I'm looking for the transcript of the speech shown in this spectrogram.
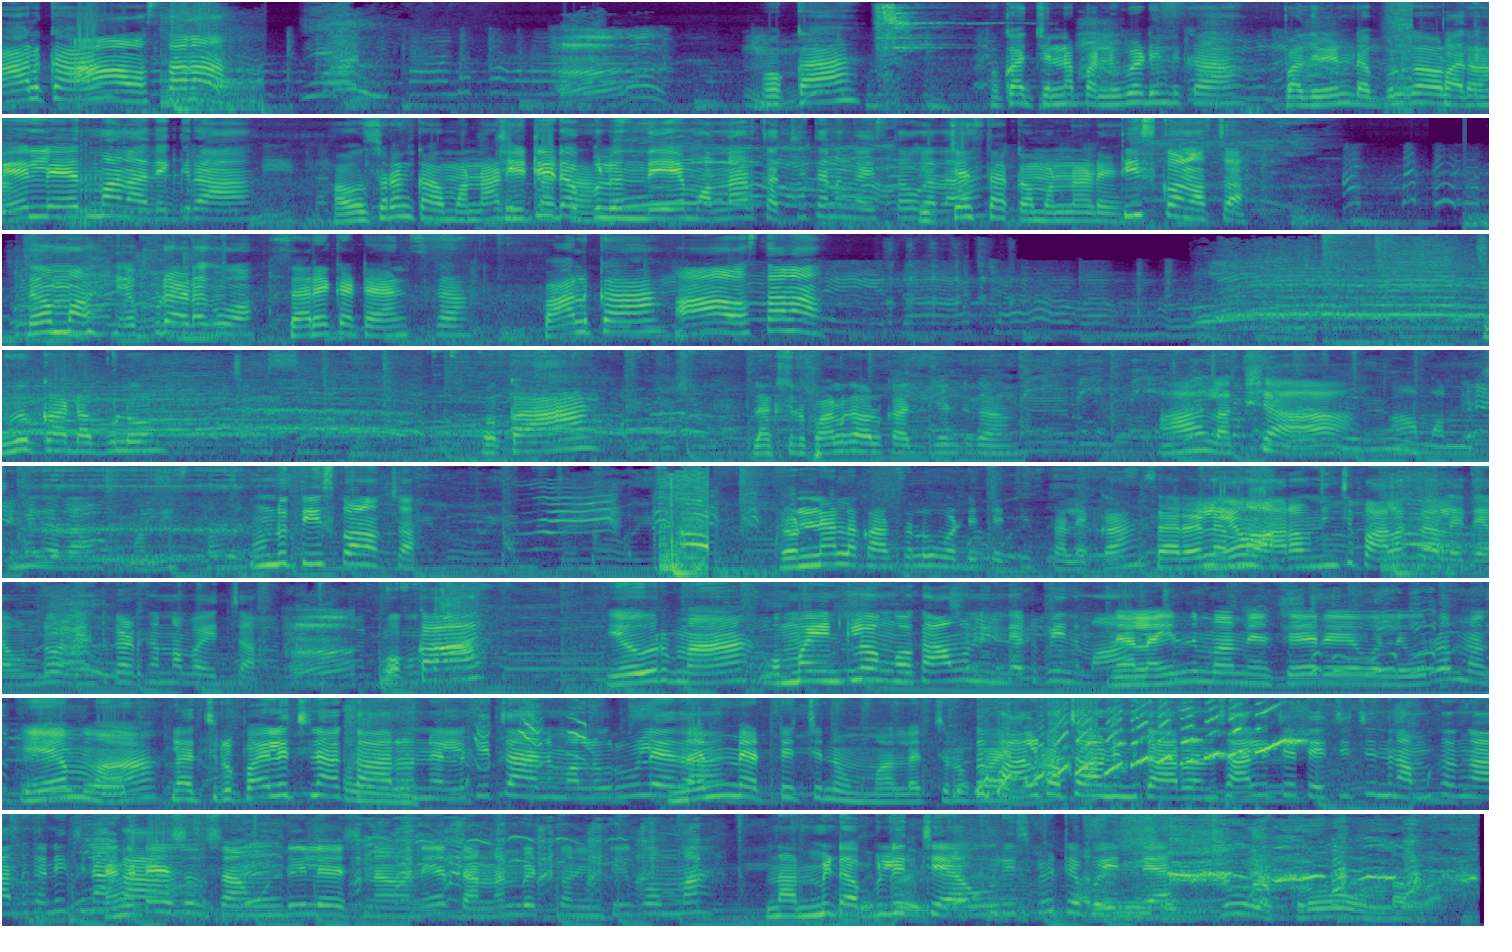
పాలకా వస్తానా? ఒక? ఒక చిన్న పని పడింది కా పదివేలు డబ్బులు కావాలి కా. పదివేలు లేదు మా నా దగ్గర. అవసరం కా చీటీ ఇస్తాకా. డబ్బులు ఉంది. మొన్నాడు ఖచ్చితంగా ఇస్తావు కదా. ఇచ్చేస్తాక మొన్నాడే? తీసుకొని వచ్చా ఇదమ్మా ఎప్పుడు అడగవు. సరే కా థ్యాంక్స్ కా. పాలకా వస్తానా? ఇవ్వు కా డబ్బులు. ఒక? లక్ష రూపాయలు కావాలి కా అర్జెంటుగా. లక్ష. మొన్న ఇచ్చింది కదా మళ్ళీ ఉండు తీసుకొని వచ్చా. రెండు నెలలకు అసలు వడ్డీ తెచ్చిస్తా లెక్క. సరేలే వారం నుంచి పాలకు రాలేదే ఉండు వాళ్ళ ఇంటికాడికన్నా పోయిచ్చా ఒక్క? ఎవరుమా? ఉమ్మ ఇంట్లో ఇంకొక ఆమె నిన్ను ఎట్టిపోయింది మా. నెల అయింది మా మేము చేరే వాళ్ళు ఎవరో మాకు ఏమ్మా? లక్ష రూపాయలు ఇచ్చిన కారు నెలకి ఇచ్చా మళ్ళీ ఊరు లేదా? నమ్మి అట్టిచ్చినమ్మా లక్ష రూపాయలు. పాలకు వచ్చావు కారు రెండు సార్లు ఇచ్చి తెచ్చిచ్చింది నమ్మకంగా అందుకని వెంకటేశ్వర స్వామి ఉండిలు వేసినామని దండం పెట్టుకొని ఇంటికి పొమ్మా. నమ్మి డబ్బులు ఇచ్చా ఊరిసి పెట్టే పోయిందే. ఎప్పుడో ఉండవా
